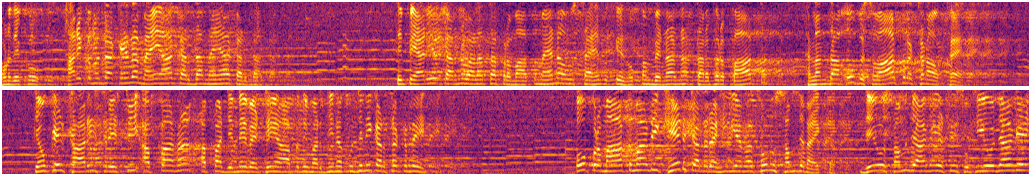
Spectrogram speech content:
ਹੁਣ ਦੇਖੋ, ਹਰ ਇੱਕ ਬੰਦਾ ਕਹਿੰਦਾ, ਮੈਂ ਆਹ ਕਰਦਾ, ਮੈਂ ਆਹ ਕਰਦਾ। ਤੇ ਪਿਆਰਿਓ, ਕਰਨ ਵਾਲਾ ਤਾਂ ਪ੍ਰਮਾਤਮਾ ਹੈ ਨਾ, ਉਹ ਸਾਹਿਬ ਕੇ ਹੁਕਮ ਬਿਨਾ ਨਾ ਤਰਬਰ ਪਾਤ, ਹਲੰਦਾ, ਉਹ ਵਿਸ਼ਵਾਸ ਰੱਖਣਾ ਔਖਾ ਹੈ। ਕਿਉਂਕਿ ਸਾਰੀ ਸ੍ਰਿਸ਼ਟੀ ਆਪਾਂ ਨਾ, ਆਪਾਂ ਜਿੰਨੇ ਬੈਠੇ ਆ ਆਪ ਦੀ ਮਰਜ਼ੀ ਨਾਲ ਕੁਝ ਨਹੀਂ ਕਰ ਸਕਦੇ। ਉਹ ਪ੍ਰਮਾਤਮਾ ਦੀ ਖੇਡ ਚੱਲ ਰਹੀ ਹੈ, ਬਸ ਉਹਨੂੰ ਸਮਝਣਾ ਇੱਕ। ਜੇ ਉਹ ਸਮਝ ਆ ਗਈ, ਅਸੀਂ ਸੁਖੀ ਹੋ ਜਾਾਂਗੇ।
